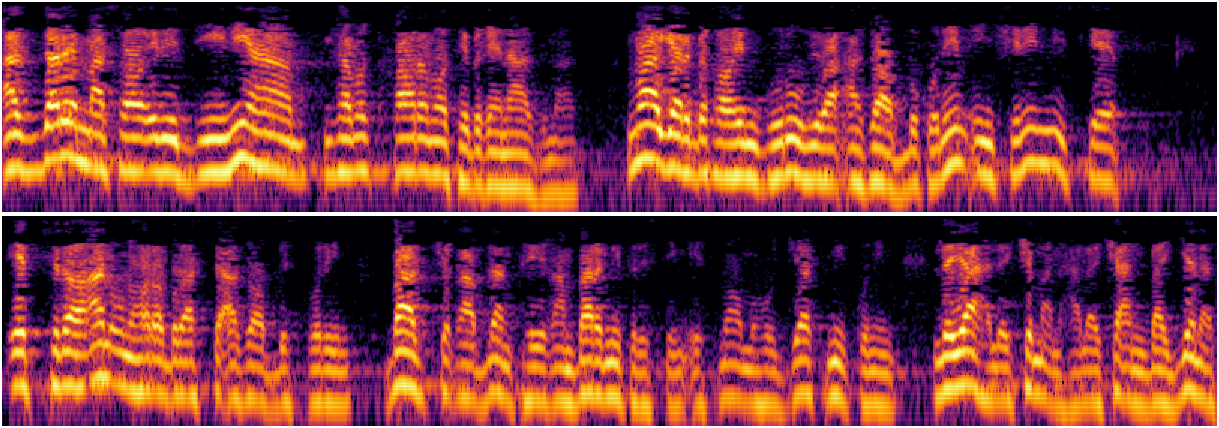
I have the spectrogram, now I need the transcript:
از در مسائل دینی هم میفرماد کار ما طبق نظم است. ما اگر بخواهیم گروهی را عذاب بکنیم این چنین نیست که ابتداعا اونها را به دست عذاب بسپریم. بعد قبلا پیغمبر میفرستیم اتمام حجت می‌کنیم. لیهله که من هلکن بینت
